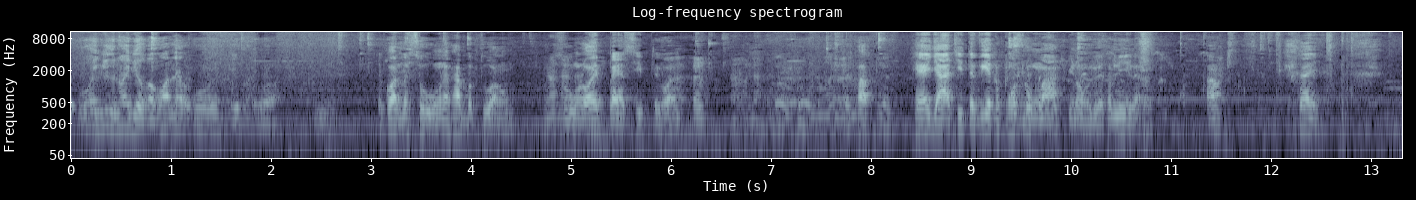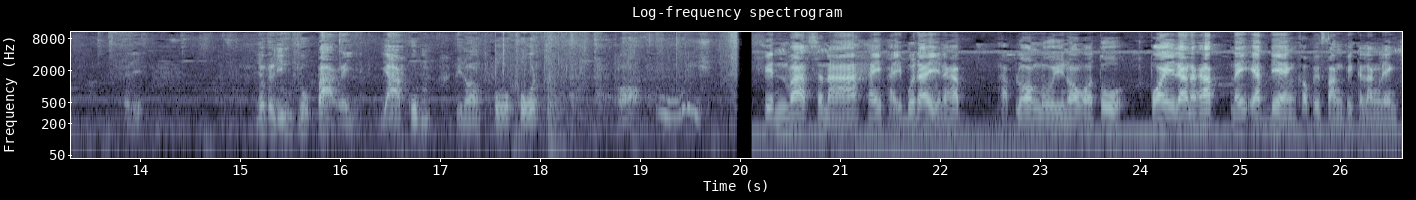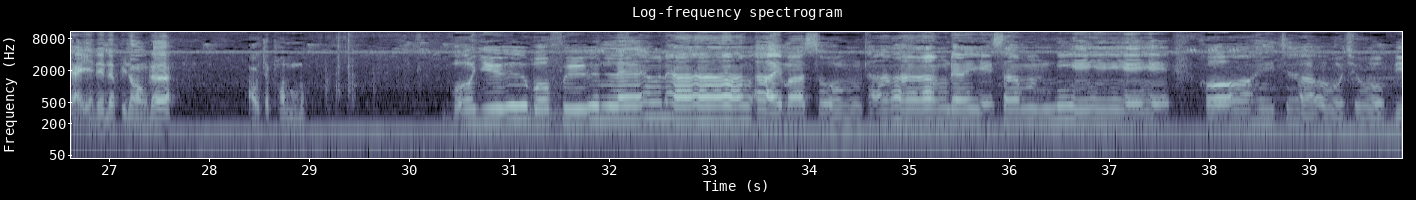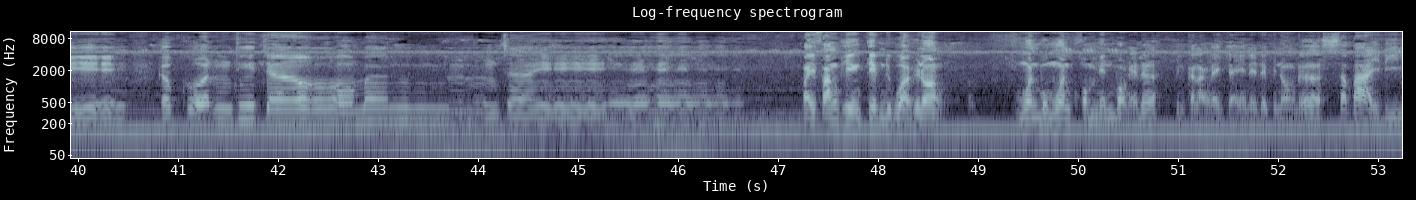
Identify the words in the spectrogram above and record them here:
โอ้ยยืนน้อยเดียวกับฮอดแล้วโอ้ยไอ้ตัวแต่ก่อนมันสูงนะครับบักตวง สูงร้อยแปดสิบแต่ก่อน ครับ แพ้ยาจิตเวชหดลงมา พี่น้องเหลือเท่านี้แหละเอ้าใช่ไปดิยกกระลิ้นจุกปากเลย ยาคุม พี่น้องโปโพสอ๋อเป็นวาสนาให้ไผ่บัได้นะครับขับร้องโดยน้องออโต้ปล่อยแล้วนะครับ ในแอปแดงเข้าไปฟังเป็นกำลังแรงใจให้ด้วยนะพี่น้องเด้อเอาจักท่อนมึงดู บ่ยื้อบ่ฝืนแล้วนางอายมาส่งทางได้ซ้ำนี้ขอให้เจ้าโชคดี กับคนที่เจ้ามั่นใจ ไปฟังเพลงเต็มดีกว่าพี่น้อง มวนบ่มวนคอมเมนต์บอกหน่อยเด้อเป็นกำลังแรงใจให้ได้เด้อพี่น้องเด้อสบายดี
